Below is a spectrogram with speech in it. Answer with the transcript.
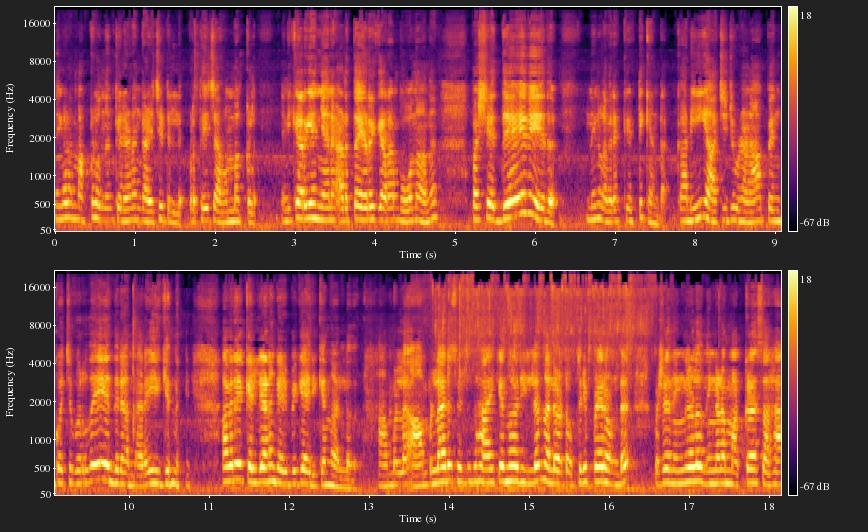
നിങ്ങളുടെ മക്കളൊന്നും കല്യാണം കഴിച്ചിട്ടില്ല പ്രത്യേകിച്ച് ആൺമക്കൾ. എനിക്കറിയാം ഞാൻ അടുത്ത ഏറി കയറാൻ പോകുന്നതാണ്. പക്ഷെ ദയവേത് നിങ്ങൾ അവരെ കെട്ടിക്കണ്ട. കാരണം ഈ ആറ്റിറ്റ്യൂഡാണ് ആ പെങ്കൊച്ച് വെറുതെ എന്തിനാ നരയിക്കുന്നത് അവരെ കല്യാണം കഴിപ്പിക്കാതിരിക്കുന്ന നല്ലത്. ആമ്പിള്ള ആമ്പിള്ളേരെ സൃഷ്ടി സഹായിക്കുന്നവരില്ലെന്നല്ല കേട്ടോ. ഒത്തിരി പേരുണ്ട്. പക്ഷെ നിങ്ങൾ നിങ്ങളുടെ മക്കളെ സഹാ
